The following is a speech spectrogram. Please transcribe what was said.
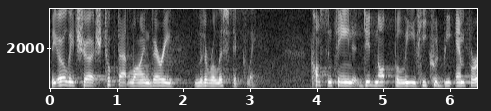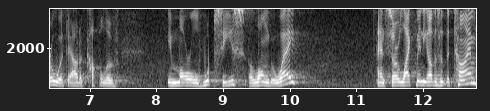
the early church took that line very literalistically. Constantine did not believe he could be emperor without a couple of immoral whoopsies along the way. And so, like many others at the time,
